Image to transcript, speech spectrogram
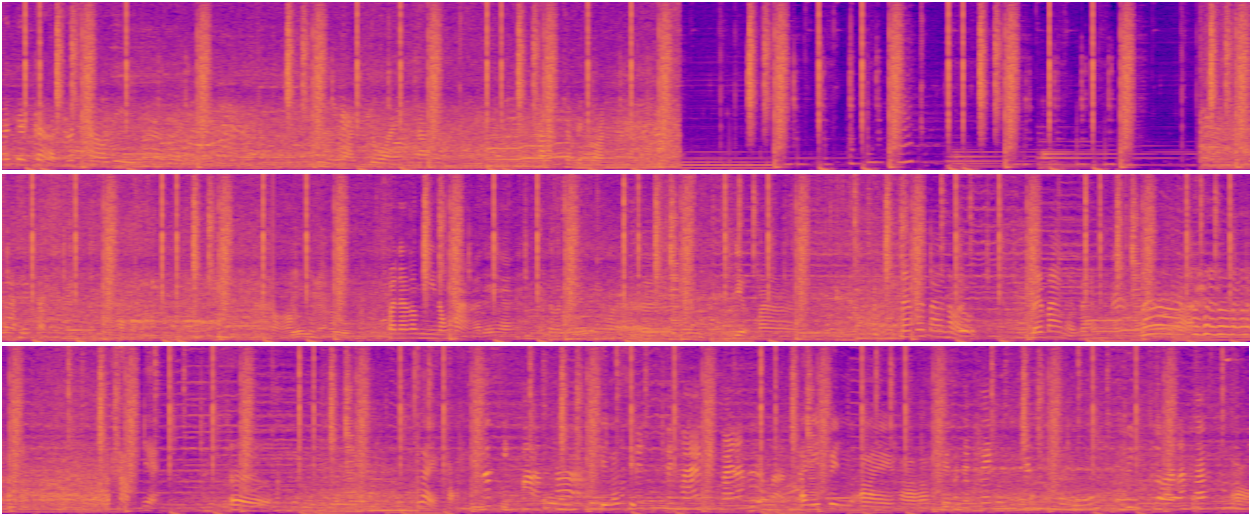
บรรยากาศเช้าๆดีมากเลยมีวัดด้วยด้านหลังข้างหลังจะเป็นวัดราดด้วยผักชีอ๋อเยอะอยู่นะลุงวันนั้นเรามีน้องหมา บายบายหน่อยแม่ขับเนี่ย เออเท่าไหร่คะชิ้นละสิบบาทค่ะชิ้นละสิบเป็นไม้เป็นไม้ละห้าบาทอันนี้เป็นอะไรคะเป็นมันจะเป็นเป็นหมูปิ้งเกลือนะคะอ๋อ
